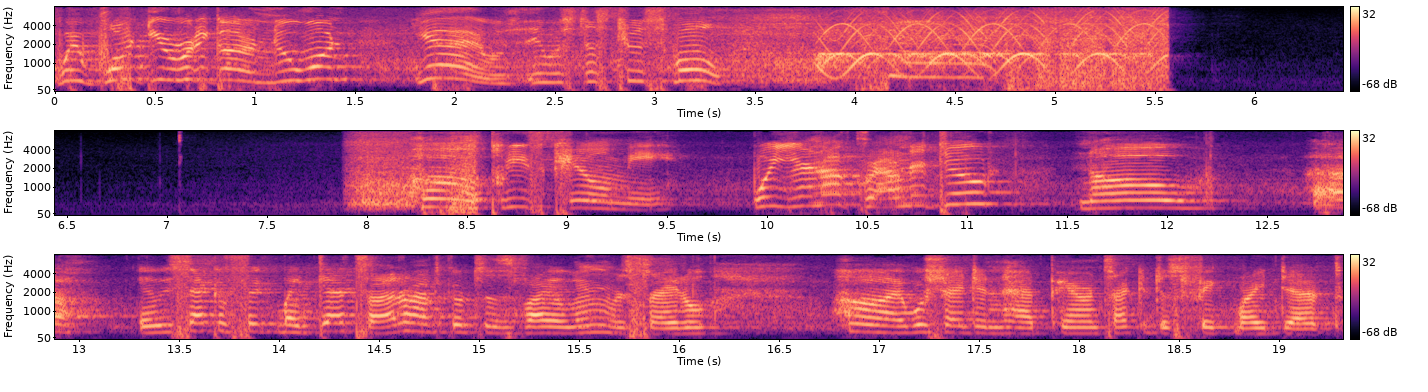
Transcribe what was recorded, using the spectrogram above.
Wait, what? You already got a new one? Yeah, it was, it was just too small. Oh, please kill me. Wait, you're not grounded, dude? No. At least I can fake my debt so I don't have to go to this violin recital. Uh, I wish I didn't have parents. I could just fake my debt.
